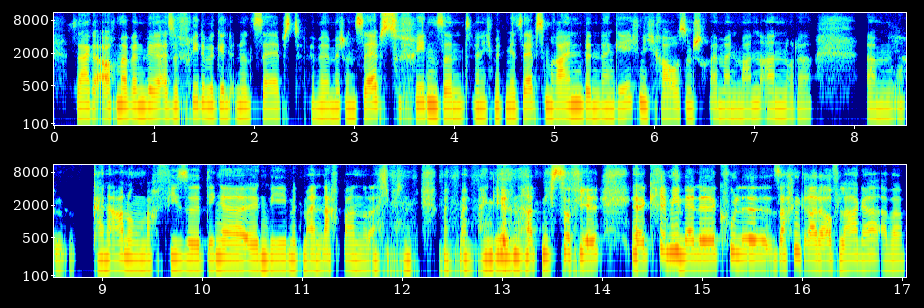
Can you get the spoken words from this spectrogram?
sage auch mal, wenn wir, also Friede beginnt in uns selbst. Wenn wir mit uns selbst zufrieden sind, wenn ich mit mir selbst im Reinen bin, dann gehe ich nicht raus und schreie meinen Mann an oder ähm, ja. keine Ahnung, mache fiese Dinge irgendwie mit meinen Nachbarn oder ich bin, mein, mein, mein Gehirn hat nicht so viel äh, kriminelle, coole Sachen gerade auf Lager, aber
